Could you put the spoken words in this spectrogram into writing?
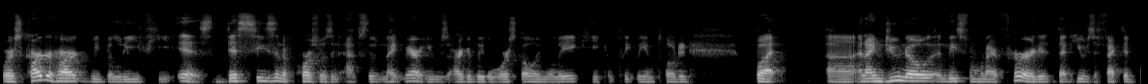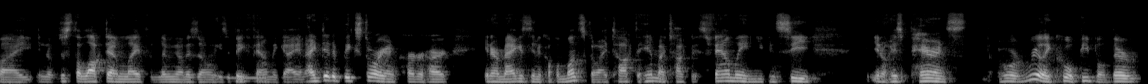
Whereas Carter Hart, we believe he is. This season, of course, was an absolute nightmare. He was arguably the worst goal in the league. He completely imploded. But uh, and I do know, at least from what I've heard, that he was affected by you know just the lockdown life and living on his own. He's a big mm-hmm. family guy, and I did a big story on Carter Hart in our magazine a couple months ago. I talked to him, I talked to his family, and you can see, you know, his parents who are really cool people. They're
